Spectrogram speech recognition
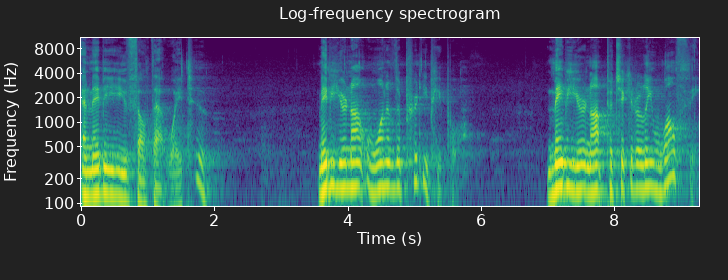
And maybe you felt that way too. Maybe you're not one of the pretty people. Maybe you're not particularly wealthy.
